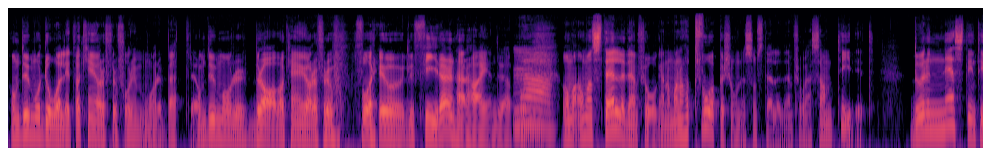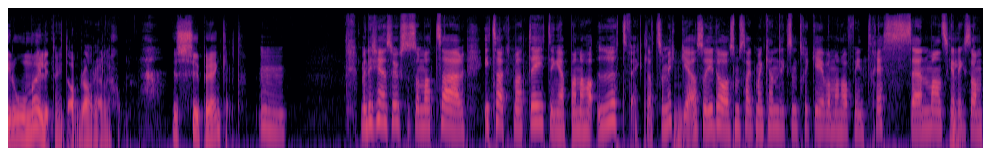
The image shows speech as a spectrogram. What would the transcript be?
Om du mår dåligt, vad kan jag göra för att få dig att må det bättre? Om du mår bra, vad kan jag göra för att få dig att fira den här hajen du är på? Ja. Om, om man ställer den frågan, om man har två personer som ställer den frågan samtidigt, då är det nästintill omöjligt att inte ha en bra relation. Det är superenkelt. Mm. Men det känns ju också som att så här, i takt med att datingapparna har utvecklats så mycket, Mm. alltså idag som sagt man kan liksom trycka i vad man har för intressen, man ska Mm. liksom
